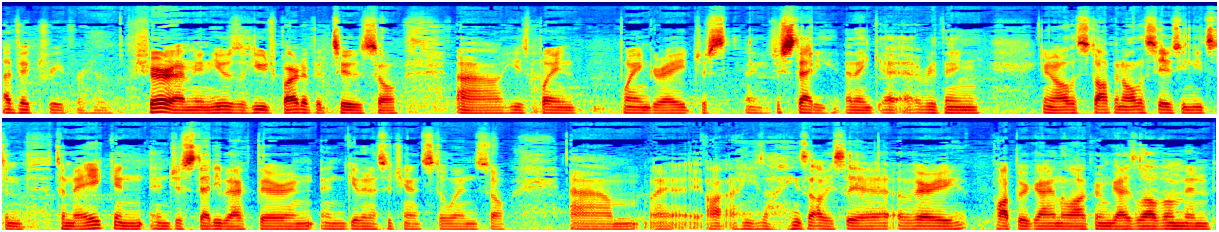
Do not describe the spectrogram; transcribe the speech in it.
a victory for him? Sure, I mean he was a huge part of it too. So uh, he's playing playing great, just uh, just steady. I think e- everything, you know, all the stopping, all the saves he needs to to make, and, and just steady back there and, and giving us a chance to win. So um, I, I, he's he's obviously a, a very popular guy in the locker room. Guys love him, and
